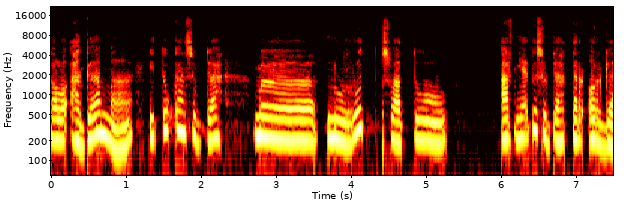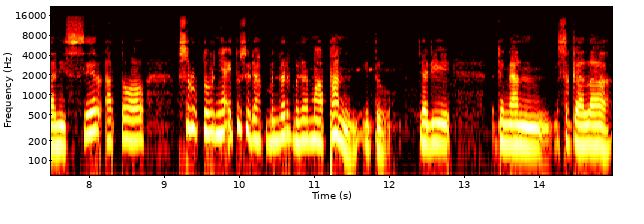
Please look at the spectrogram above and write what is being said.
kalau agama itu kan sudah menurut suatu artinya itu sudah terorganisir atau strukturnya itu sudah benar-benar mapan itu. Jadi dengan segala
